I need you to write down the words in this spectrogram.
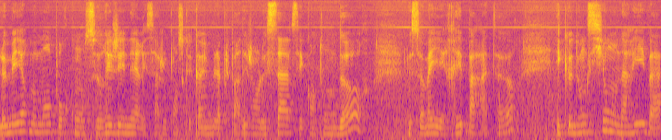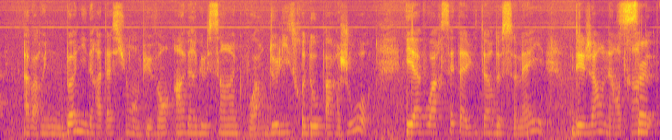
le meilleur moment pour qu'on se régénère, et ça je pense que quand même la plupart des gens le savent, c'est quand on dort, le sommeil est réparateur, et que donc si on arrive à avoir une bonne hydratation en buvant 1,5 voire 2 litres d'eau par jour et avoir 7 à 8 heures de sommeil, déjà on est en train 7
